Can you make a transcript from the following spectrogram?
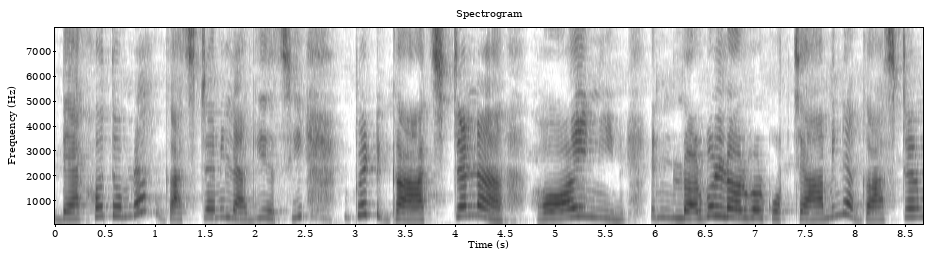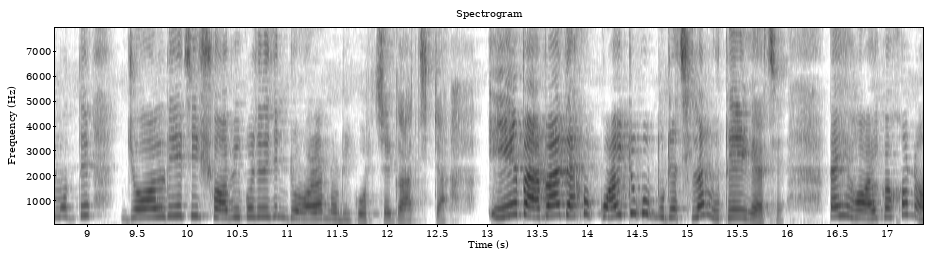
দেখো তোমরা, গাছটা আমি লাগিয়েছি বাট গাছটা না হয়নি। লড়বড় লড়বড় করছে। আমি না গাছটার মধ্যে জল দিয়েছি, সবই করছে দেখি নড়ানড়ি করছে গাছটা। এ বাবা, দেখো কয়টুকু উঠেছিলাম উঠেই গেছে। তাই হয় কখনো?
